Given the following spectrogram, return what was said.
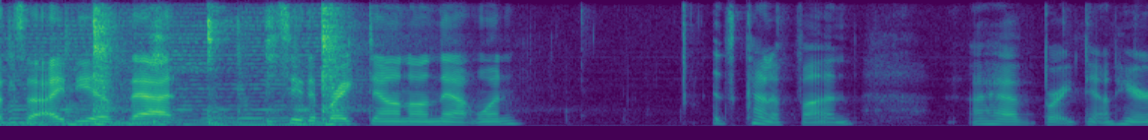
That's the idea of that. See the breakdown on that one. It's kind of fun. I have breakdown here.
